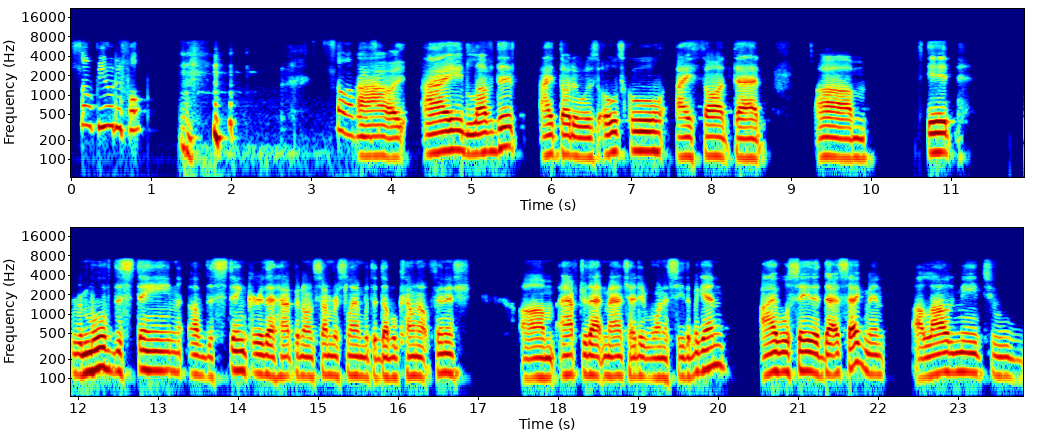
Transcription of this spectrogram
so beautiful. so amazing. Uh, I loved it. I thought it was old school. I thought that um, it removed the stain of the stinker that happened on SummerSlam with the double countout finish. Um, after that match, I didn't want to see them again. I will say that that segment allowed me to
